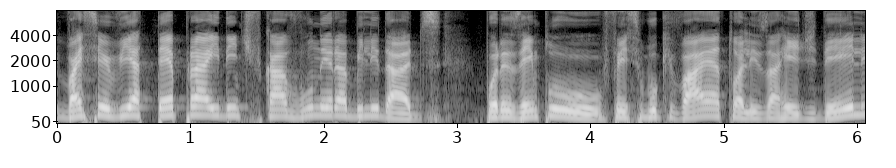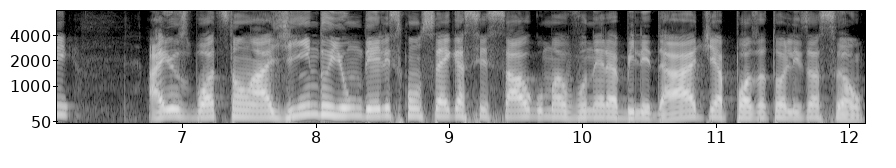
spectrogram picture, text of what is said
vai servir até para identificar vulnerabilidades. Por exemplo, o Facebook vai atualizar a rede dele, aí os bots estão lá agindo e um deles consegue acessar alguma vulnerabilidade após a atualização.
